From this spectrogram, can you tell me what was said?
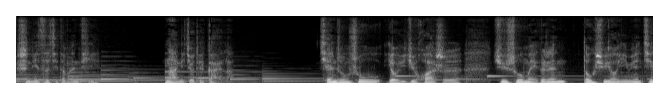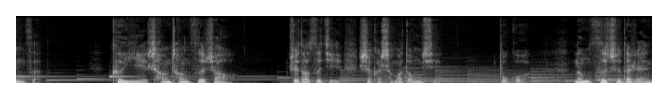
是你自己的问题。那你就得改了。钱钟书有一句话是：“据说每个人都需要一面镜子，可以常常自照，知道自己是个什么东西。不过，能自知的人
